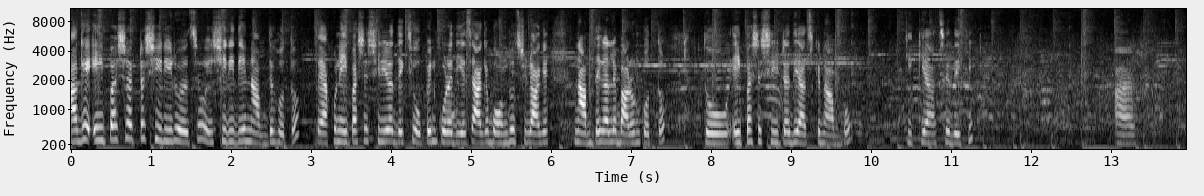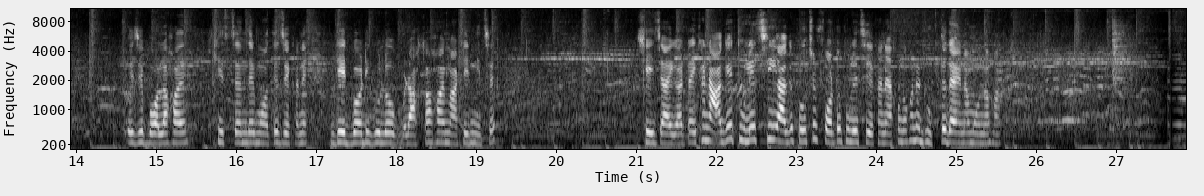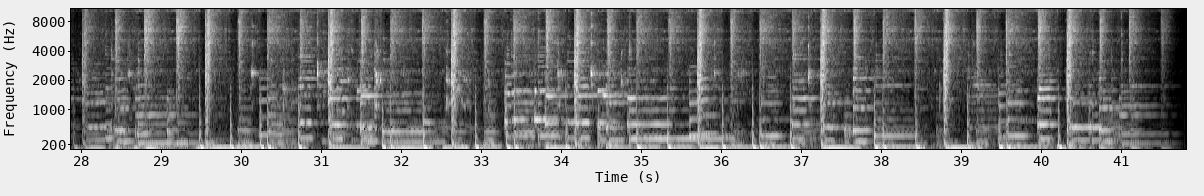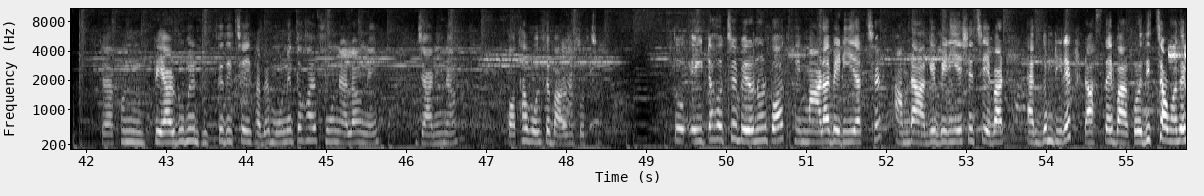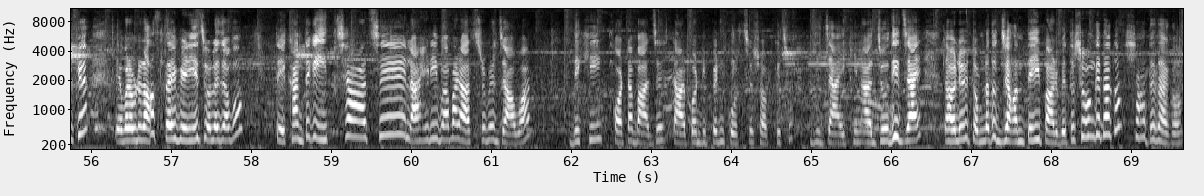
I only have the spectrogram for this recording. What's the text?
আগে এই পাশে একটা সিঁড়ি রয়েছে, ওই সিঁড়ি দিয়ে নামতে হতো। তো এখন এই পাশে সিঁড়িটা দেখছি ওপেন করে দিয়েছে, আগে বন্ধ ছিল, আগে নামতে গেলে বারণ করতো। তো এই পাশে সিঁড়িটা দিয়ে আজকে নামবো। কী কী আছে দেখি। আর ওই যে বলা হয় খ্রিস্টানদের মতে যেখানে ডেড বডিগুলো রাখা হয় মাটির নিচে, সেই জায়গাটা এখানে আগে তুলেছি, আগে প্রচুর ফটো তুলেছি, এখানে এখন ওখানে ঢুকতে দেয় না মনে হয়। প্রেয়ার রুমে ঢুকতে দিচ্ছে এইভাবে। মনে তো হয় ফোন অ্যালাউ নেই, জানি না। কথা বলতে বারণ করছে। তো এইটা হচ্ছে বেরোনোর পথ। এই মারা বেরিয়ে যাচ্ছে। আমরা আগে বেরিয়ে এসেছি, এবার একদম ডিরেক্ট রাস্তায় বার করে দিচ্ছে আমাদেরকে। এবার আমরা রাস্তায় বেরিয়ে চলে যাব। তো এখান থেকে ইচ্ছা আছে লাহিড়ি বাবার আশ্রমে যাওয়ার। দেখি কটা বাজে, তারপর ডিপেন্ড করছে সব কিছু যে যাই কিনা। আর যদি যাই তাহলে তোমরা তো জানতেই পারবে। তো সঙ্গে থাকো, সাথে থাকো।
